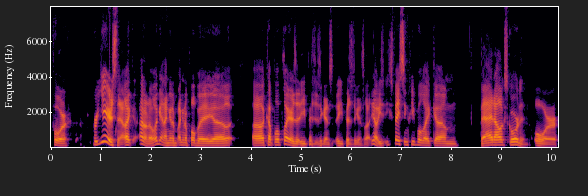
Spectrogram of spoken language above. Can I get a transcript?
for for years now. Like I don't know. Again, I'm gonna I'm gonna pull up a uh, a couple of players that he pitches against. He pitches against. a lot. You know, he's, he's facing people like um bad Alex Gordon or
